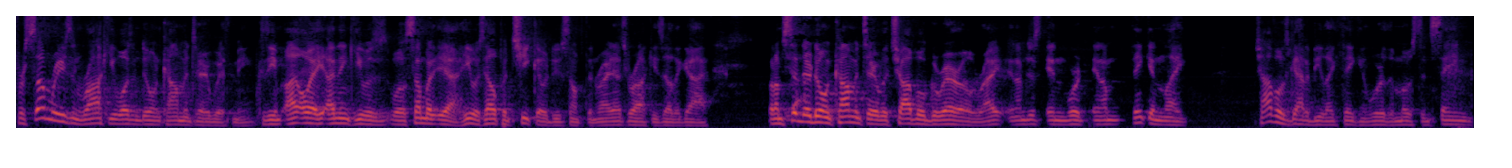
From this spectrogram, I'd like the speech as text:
For some reason, Rocky wasn't doing commentary with me because he. Oh, I I think he was. Well, somebody. Yeah, he was helping Chico do something. Right, that's Rocky's other guy. But I'm sitting there doing commentary with Chavo Guerrero, right? And I'm just and we're and I'm thinking like, Chavo's got to be like thinking we're the most insane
